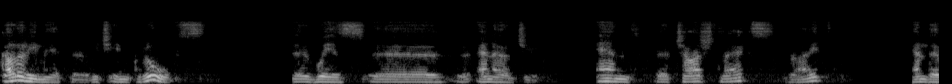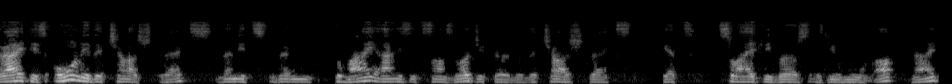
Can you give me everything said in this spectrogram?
calorimeter which improves uh, with uh, energy and the charge tracks, right? And the right is only the charge tracks, then it's then to my eyes it sounds logical that the charge tracks get slightly worse as you move up, right?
